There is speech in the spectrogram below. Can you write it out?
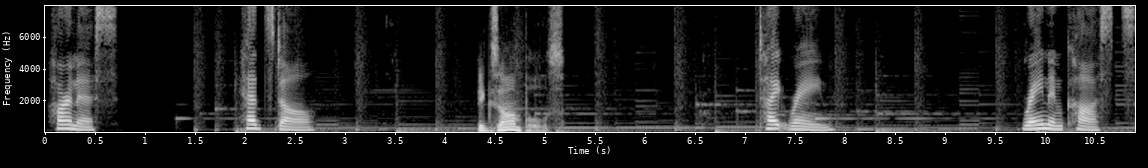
Harness, Headstall. Examples Tight rein, Rein and costs.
